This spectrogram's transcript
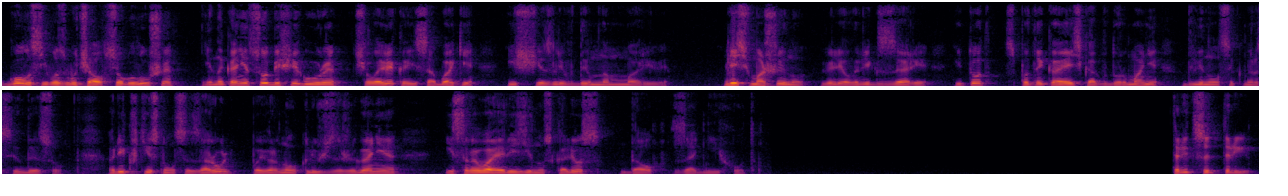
Голос его звучал все глуше, и, наконец, обе фигуры, человека и собаки, исчезли в дымном мареве. «Лезь в машину!» – велел Рик Зари, и тот, спотыкаясь, как в дурмане, двинулся к Мерседесу. Рик втиснулся за руль, повернул ключ зажигания и, срывая резину с колес, дал задний ход. 33.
